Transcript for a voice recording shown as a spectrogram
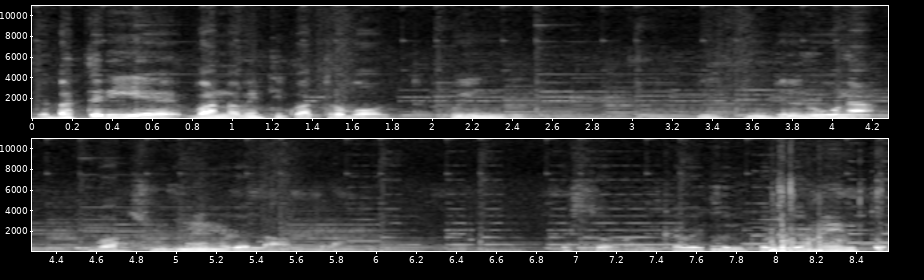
Le batterie vanno a 24 volt quindi il più dell'una va sul meno dell'altra. Questo è il cavetto di collegamento.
